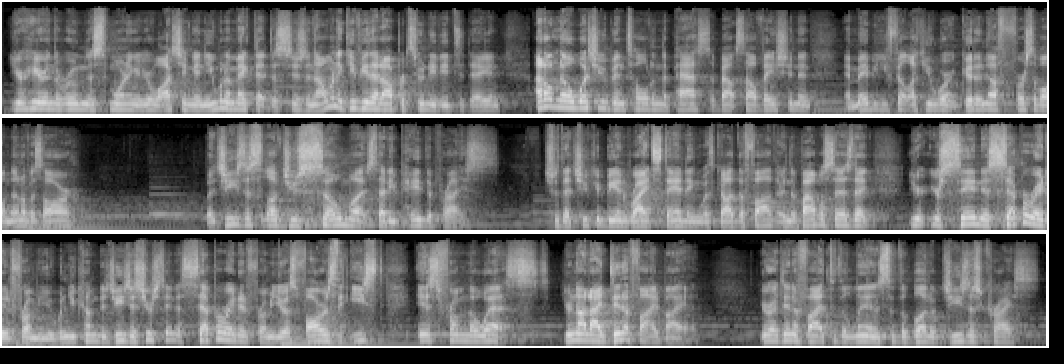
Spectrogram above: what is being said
you're here in the room this morning or you're watching and you want to make that decision, I want to give you that opportunity today. And I don't know what you've been told in the past about salvation, and, and maybe you felt like you weren't good enough. First of all, none of us are. But Jesus loved you so much that he paid the price so that you could be in right standing with God the Father. And the Bible says that your, your sin is separated from you when you come to Jesus. Your sin is separated from you as far as the east is from the west. You're not identified by it. You're identified through the lens, through the blood of Jesus Christ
